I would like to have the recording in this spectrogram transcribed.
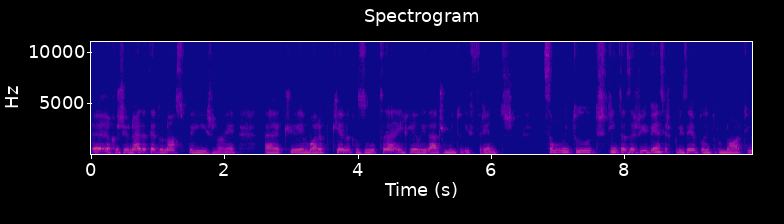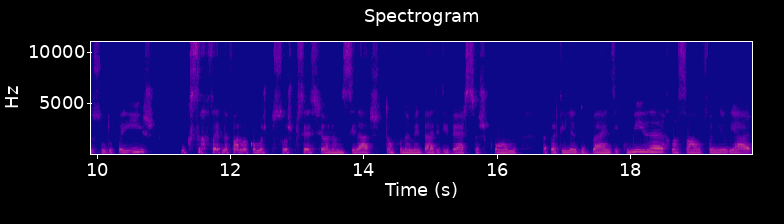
uh, regionais até do nosso país, não é? Uh, que, embora pequeno, resulta em realidades muito diferentes são muito distintas as vivências, por exemplo, entre o norte e o sul do país, o que se reflete na forma como as pessoas percepcionam necessidades tão fundamentais e diversas como a partilha de bens e comida, a relação familiar,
